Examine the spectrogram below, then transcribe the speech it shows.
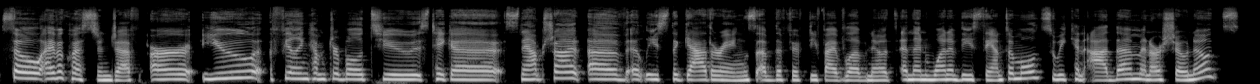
So I have a question, Jeff. Are you feeling comfortable to take a snapshot of at least the gatherings of the 55 love notes and then one of these Santa molds so we can add them in our show notes?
